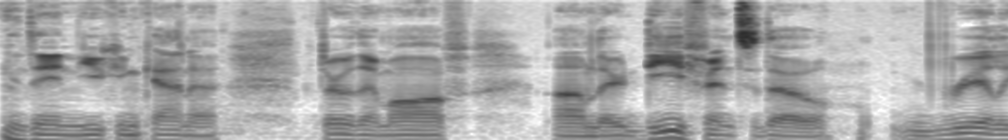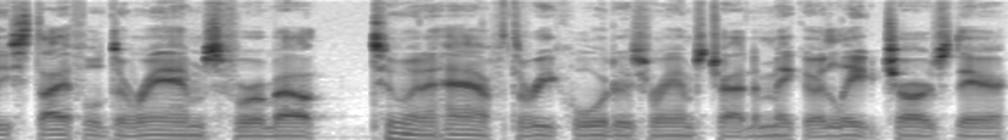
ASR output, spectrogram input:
then you can kind of throw them off. Um, their defense, though, really stifled the Rams for about two and a half, three quarters. Rams tried to make a late charge there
